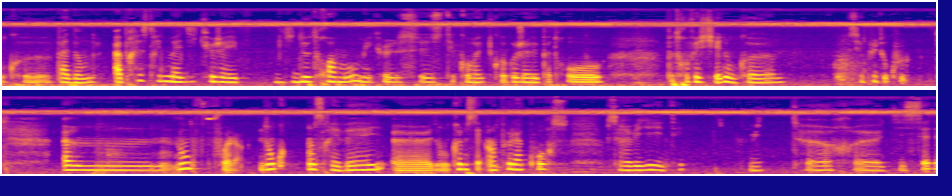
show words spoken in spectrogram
Donc euh, pas dingue. Après Astrid m'a dit que j'avais dit deux trois mots mais que c'était correct quoi que j'avais pas trop pas trop fait chier donc euh, c'est plutôt cool. Euh, donc voilà. Donc on se réveille. donc comme c'est un peu la course, on s'est réveillé, il était 8h17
